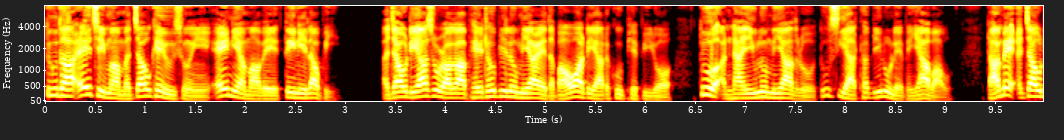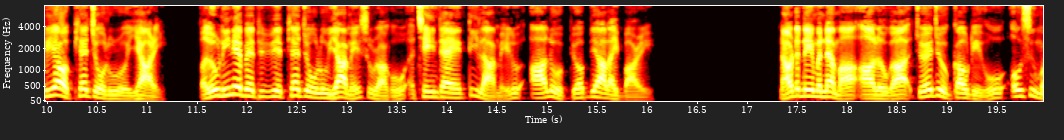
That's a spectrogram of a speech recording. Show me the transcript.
သူသာအဲ့အချိန်မှာမကြောက်ခဲ့ဘူးဆိုရင်အဲ့နေရာမှာပဲတည်နေလောက်ပြီ အကြောက်တရားဆိုတာကဖယ်ထုတ်ပြလို့မရတဲ့သဘာဝတရားတစ်ခုဖြစ်ပြီးတော့သူ့ကိုအနိုင်ယူလို့မရသလိုသူ့စီကထွက်ပြေးလို့လည်းမရပါဘူးဒါမဲ့အကြောက်တရားကိုဖျက်ကျော်လို့တော့ရတယ်ဘလို့နည်းနဲ့ပဲဖြစ်ဖြစ်ဖျက်ကျော်လို့ရမယ်ဆိုတာကိုအချိန်တိုင်သိလာမယ်လို့အားလို့ပြောပြလိုက်ပါရီနောက်တနေ့မနက်မှာအာလိုကကျွဲကြိုကောက်တွေကိုအုပ်စုမ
